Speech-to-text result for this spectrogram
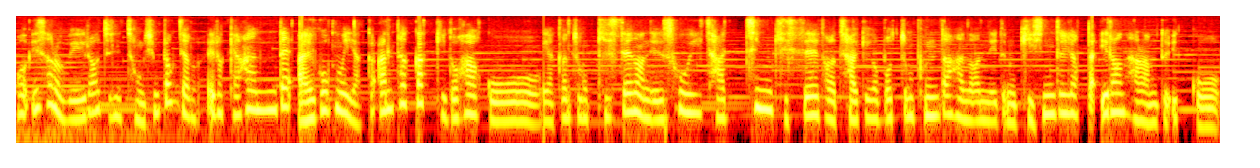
어, 이 사람 왜 이러지 정신병자인가 이렇게 하는데 알고 보면 약간 안타깝기도 하고 약간 좀 기센 언니 소위 자칭 기세서 자기가 뭐 좀 본다 하는 언니들은 귀신 들렸다 이런 사람도 있고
